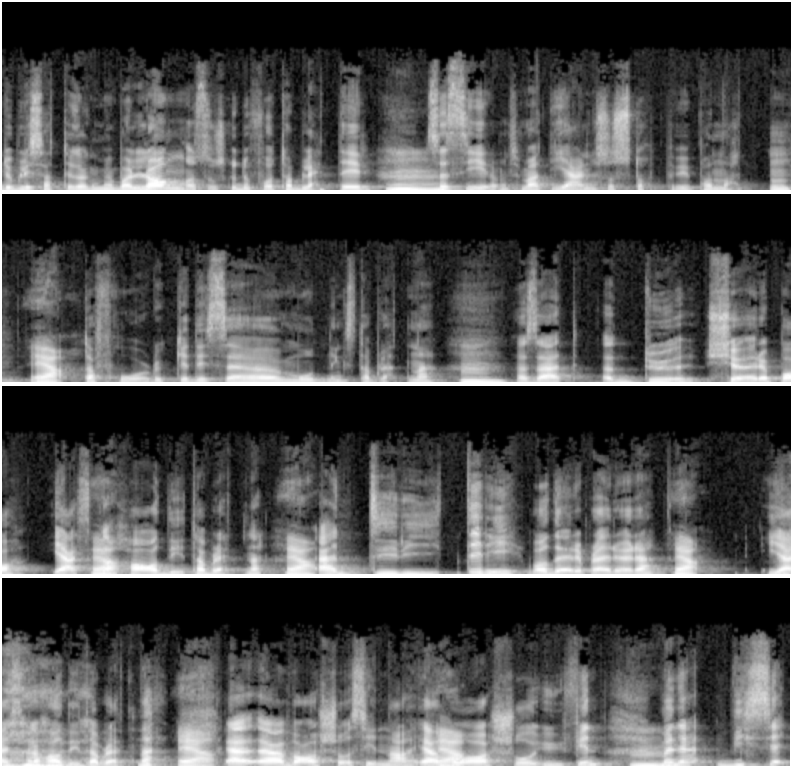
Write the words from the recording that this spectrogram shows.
du blir satt i gang med ballong, og så skal du få tabletter. Så sier de til meg at gjerne så stopper vi på natten. Ja. Da får du ikke disse modningstablettene. Altså at du kjører på. Jeg skal Ja. ha de tablettene. Ja. Jeg driter i hva dere pleier å gjøre. Ja. Jeg skal ha de tablettene. Ja. jeg, jeg var så sinna. Jeg Ja. var så ufin. Men jeg, hvis jeg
